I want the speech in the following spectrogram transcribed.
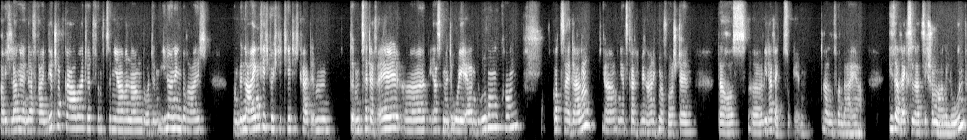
habe ich lange in der freien Wirtschaft gearbeitet, 15 Jahre lang, dort im E-Learning-Bereich und bin eigentlich durch die Tätigkeit im, im ZFL äh, erst mit OER in Berührung gekommen. Gott sei Dank. Ja, und jetzt kann ich mir gar nicht mehr vorstellen, daraus äh, wieder wegzugehen. Also von daher, dieser Wechsel hat sich schon mal gelohnt.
